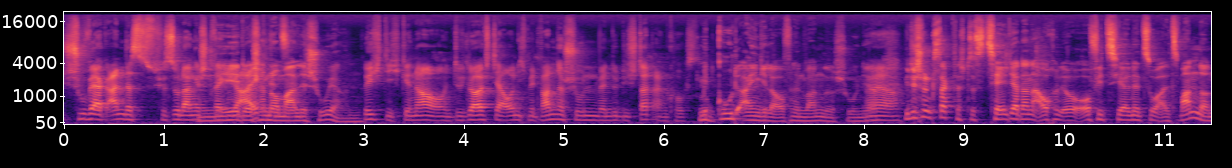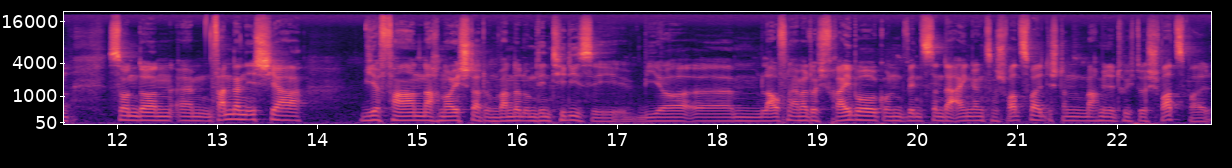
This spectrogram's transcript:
Schuhwerk an, das für so lange Strecken Nee, du hast ja normale. Schuhe an. Richtig, genau. Und du läufst ja auch nicht mit Wanderschuhen, wenn du die Stadt anguckst. Mit gut eingelaufenen Wanderschuhen, ja. Ja, ja. Wie du schon gesagt hast, das zählt ja dann auch äh, offiziell nicht so als Wandern, sondern ähm, Wandern ist ja, wir fahren nach Neustadt und wandern um den Tiddysee. Wir ähm, laufen einmal durch Freiburg und wenn es dann der Eingang zum Schwarzwald ist, dann machen wir natürlich durch Schwarzwald.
